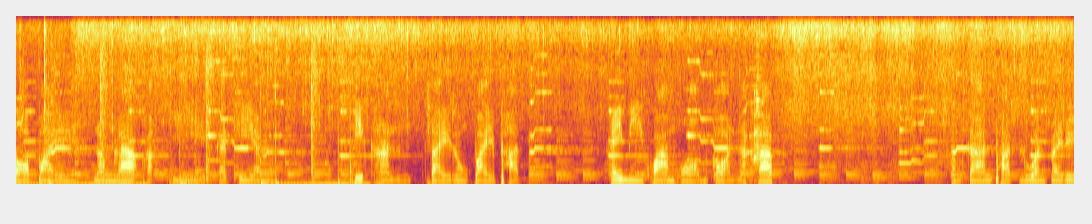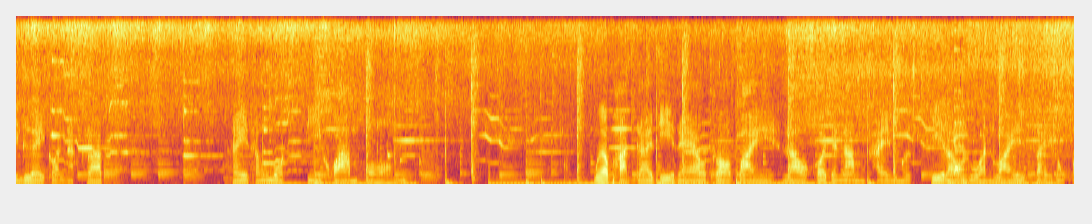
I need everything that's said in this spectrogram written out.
ต่อไปนำรากผักชีกระเทียมพริกหั่นใส่ลงไปผัด ให้มีความหอมก่อนนะครับทำการผัดรวนไปเรื่อยๆก่อนนะครับ ให้ทั้งหมดมีความหอม เมื่อผัดได้ที่แล้วต่อไปเราก็จะนำไข่หมึกที่เราลวนไว้ใส่ลงไป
